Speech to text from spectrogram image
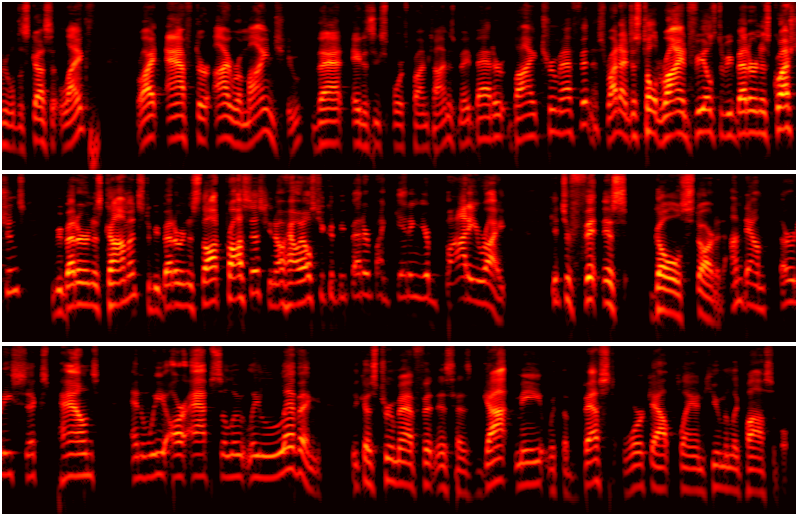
We will discuss at length right after I remind you that A to Z Sports Prime Time is made better by True Math Fitness, right? I just told Ryan Fields to be better in his questions, to be better in his comments, to be better in his thought process. You know how else you could be better? By getting your body right. Get your fitness goals started. I'm down 36 pounds and we are absolutely living because True Math Fitness has got me with the best workout plan humanly possible.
